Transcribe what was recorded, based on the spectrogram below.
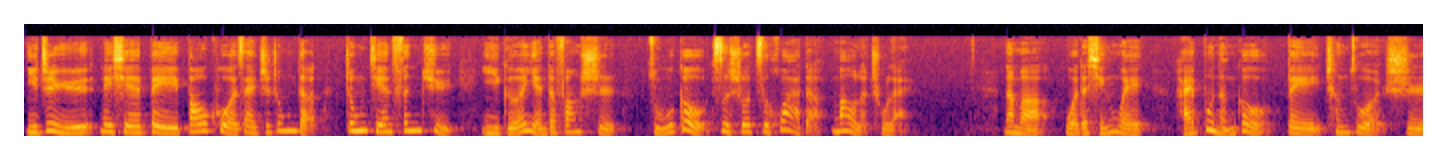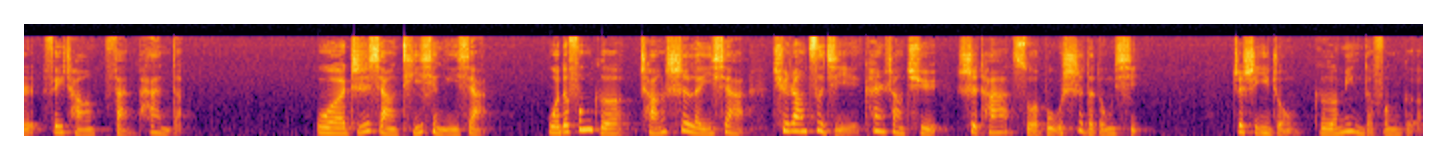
以至于那些被包括在之中的中间分句以格言的方式足够自说自话的冒了出来，那么我的行为还不能够被称作是非常反叛的。我只想提醒一下，我的风格尝试了一下，去让自己看上去是他所不是的东西。这是一种革命的风格。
